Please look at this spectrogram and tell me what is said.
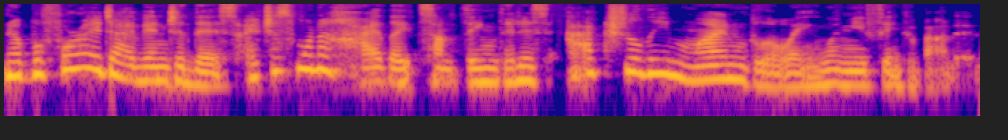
Now, before I dive into this, I just want to highlight something that is actually mind blowing when you think about it.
